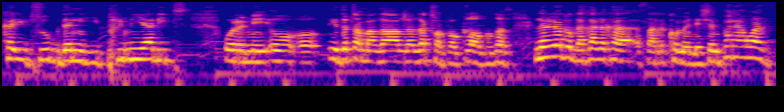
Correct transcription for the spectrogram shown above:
kayoutube then he premiered it or idotamba nga 12 o'clock because nayo yatodakana ka sa recommendation but i was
